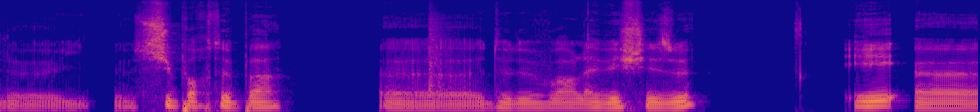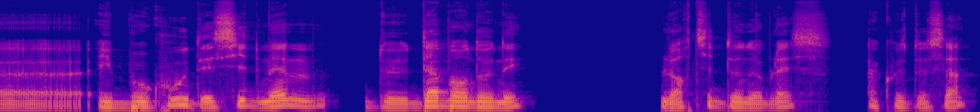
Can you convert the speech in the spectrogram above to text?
ne supportent pas de devoir laver chez eux. Et, et beaucoup décident même d'abandonner leur titre de noblesse à cause de ça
